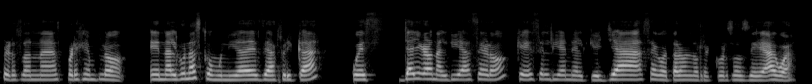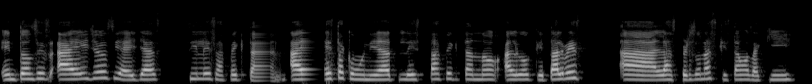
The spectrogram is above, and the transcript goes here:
personas, por ejemplo, en algunas comunidades de África, pues ya llegaron al día cero, que es el día en el que ya se agotaron los recursos de agua. Entonces a ellos y a ellas sí les afectan. A esta comunidad le está afectando algo que tal vez a las personas que estamos aquí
